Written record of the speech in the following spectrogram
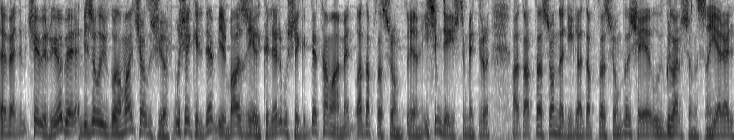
efendim çeviriyor ve bize uygulamaya çalışıyor. Bu şekilde bir bazı öyküleri bu şekilde tamamen adaptasyon yani isim değiştirmektir. Adaptasyon da değil adaptasyonda şeye uygularsınız. Yerel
